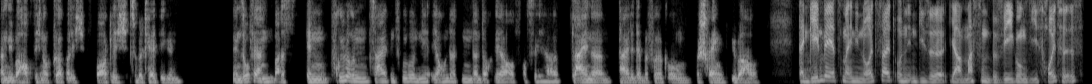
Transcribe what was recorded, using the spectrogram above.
ähm, überhaupt sich noch körperlich, sportlich zu betätigen. Insofern war das in früheren Zeiten, früheren Jahrhunderten dann doch eher auf, auf sehr kleine Teile der Bevölkerung beschränkt überhaupt. Dann gehen wir jetzt mal in die Neuzeit und in diese ja, Massenbewegung, wie es heute ist.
